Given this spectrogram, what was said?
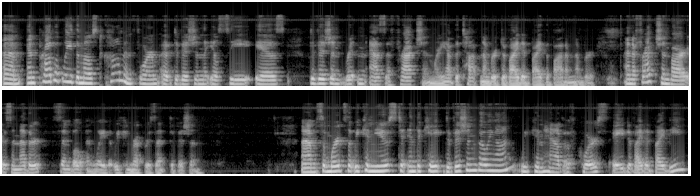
Um, and probably the most common form of division that you'll see is division written as a fraction, where you have the top number divided by the bottom number. And a fraction bar is another symbol and way that we can represent division. Um, some words that we can use to indicate division going on. We can have, of course, A divided by B.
